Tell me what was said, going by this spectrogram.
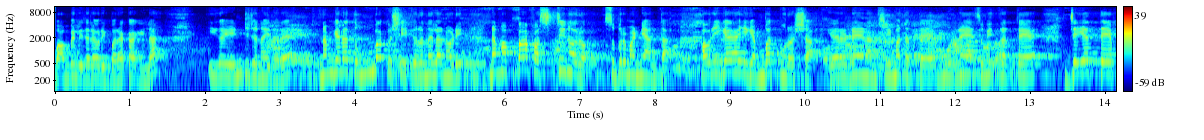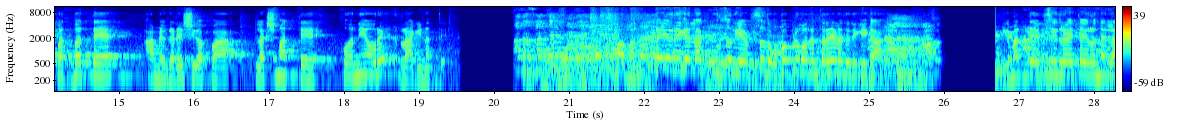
ಬಾಂಬೆಲಿದ್ದಾರೆ ಅವ್ರಿಗೆ ಬರೋಕ್ಕಾಗಿಲ್ಲ. ಈಗ ಎಂಟು ಜನ ಇದ್ದಾರೆ. ನಮಗೆಲ್ಲ ತುಂಬ ಖುಷಿ. ಇವರನ್ನೆಲ್ಲ ನೋಡಿ ನಮ್ಮಪ್ಪ ಫಸ್ಟಿನವರು ಸುಬ್ರಹ್ಮಣ್ಯ ಅಂತ. ಅವರಿಗೆ ಈಗ ಎಂಬತ್ತ್ಮೂರು ವರ್ಷ. ಎರಡನೇ ನನ್ನ ಶ್ರೀಮತತ್ತೆ ಮೂರನೇ ಸುಮಿತ್ರತ್ತೆ ಜಯತ್ತೆ ಪದ್ಮತ್ತೆ ಆಮೇಲೆ ಗಣೇಶಿಗಪ್ಪ ಲಕ್ಷ್ಮತ್ತೆ ಕೊನೆಯವರೇ ರಾಗಿಣತ್ತೆ. ಮತ್ತೆ ಇವರಿಗೆಲ್ಲ ಕೂರ್ಸೋರು ಎಬ್ಸೋದು, ಒಬ್ಬೊಬ್ರು ಒಂದೊಂಥರ ಹೇಳೋದು ಈಗ ಈಗ ಮತ್ತೆ ಎಬ್ಸಿದ್ರು ಆಯ್ತಾ ಇವ್ರನ್ನೆಲ್ಲ?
